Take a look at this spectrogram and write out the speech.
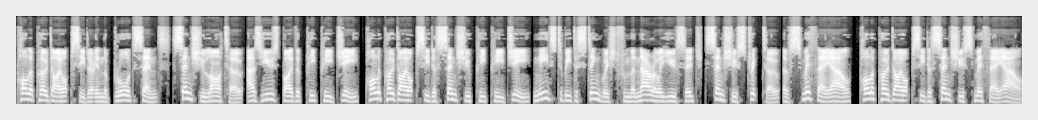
Polypodiopsida in the broad sense sensu lato as used by the PPG, Polypodiopsida sensu PPG needs to be distinguished from the narrower usage sensu stricto of Smith et al., Polypodiopsida sensu Smith et al.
